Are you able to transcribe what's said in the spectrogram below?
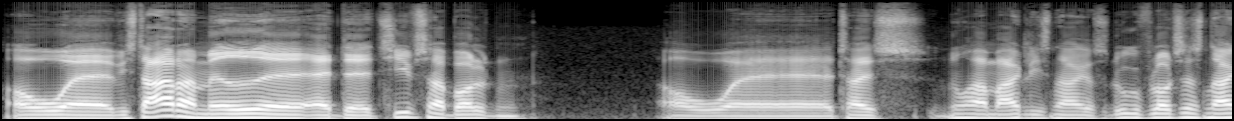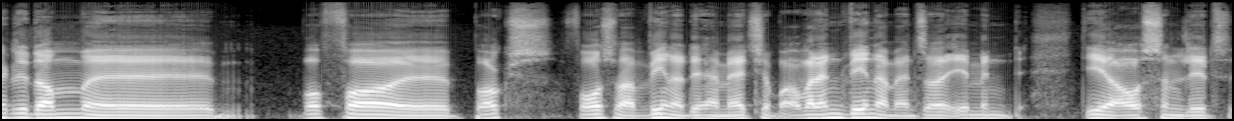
Og øh, vi starter med, øh, at øh, Chiefs har bolden. Og øh, Thijs, nu har Mark lige snakket, så du kan få lov til at snakke lidt om, øh, hvorfor øh, Boks forsvar vinder det her matchup, og hvordan vinder man så? Jamen, det er også sådan lidt,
